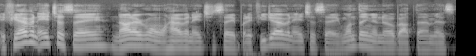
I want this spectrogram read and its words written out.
if you have an HSA, not everyone will have an HSA, but if you do have an HSA, one thing to know about them is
